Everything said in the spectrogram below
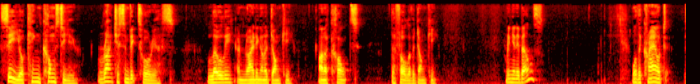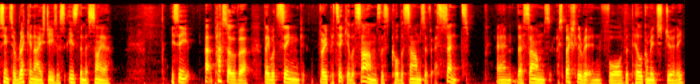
See, your king comes to you, righteous and victorious, lowly and riding on a donkey, on a colt, the foal of a donkey. Ring any bells? Well, the crowd seem to recognize Jesus is the Messiah you see, at Passover, they would sing very particular psalms, this is called the Psalms of Ascent. Um, they're psalms especially written for the pilgrimage journey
